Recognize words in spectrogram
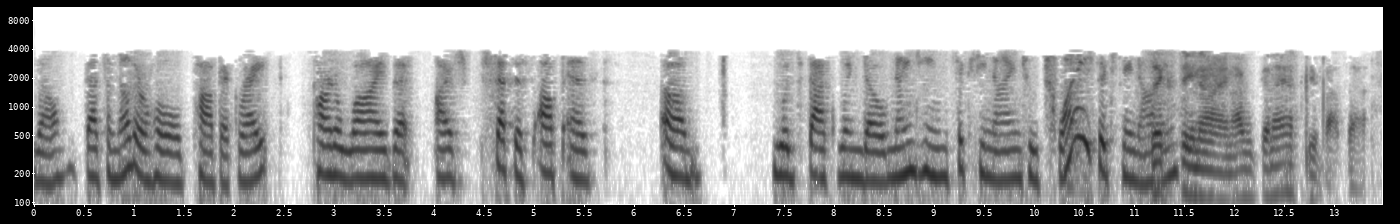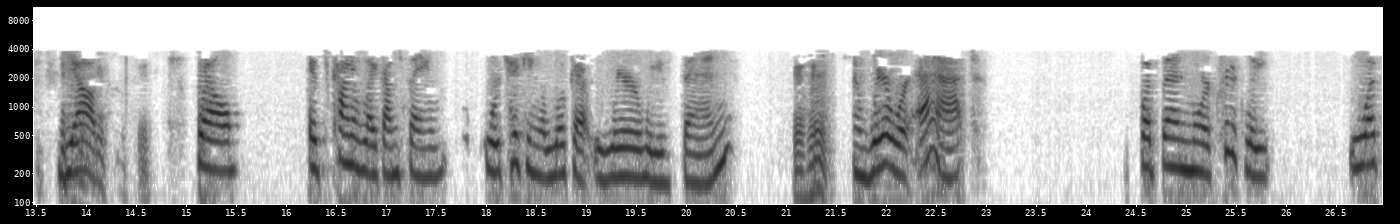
well, that's another whole topic, right? Part of why that I've set this up as, um, Woodstock window 1969 to 2069. 69. I was going to ask you about that. Yeah. Well, it's kind of like I'm saying we're taking a look at where we've been mhm. and where we're at, but then more critically, what's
